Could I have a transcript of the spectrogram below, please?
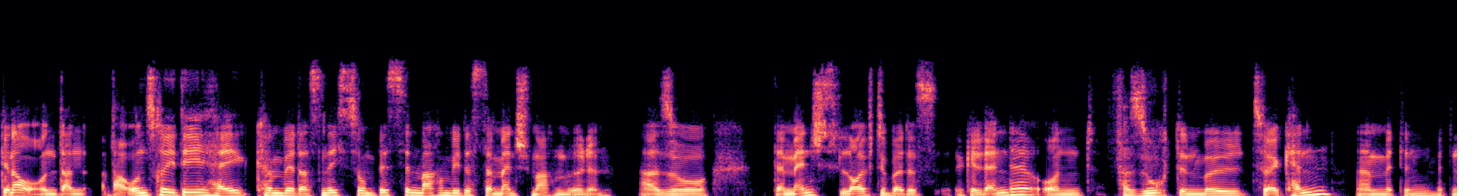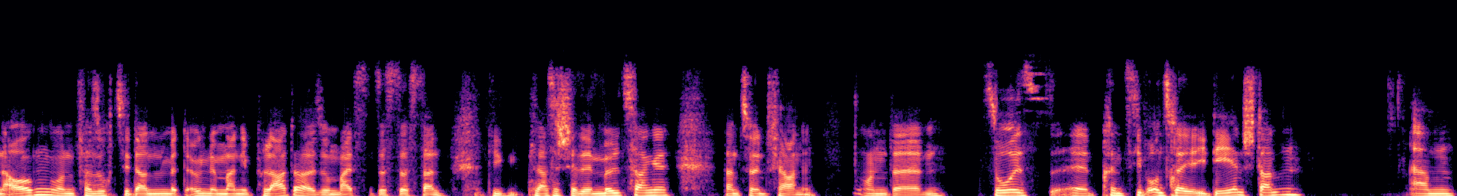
Genau, und dann war unsere Idee, hey, können wir das nicht so ein bisschen machen, wie das der Mensch machen würde? Also der Mensch läuft über das Gelände und versucht den Müll zu erkennen äh, mit, den, mit den Augen und versucht sie dann mit irgendeinem Manipulator, also meistens ist das dann die klassische Müllzange, dann zu entfernen. Und ähm, so ist äh, Prinzip unsere Idee entstanden. Ähm,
